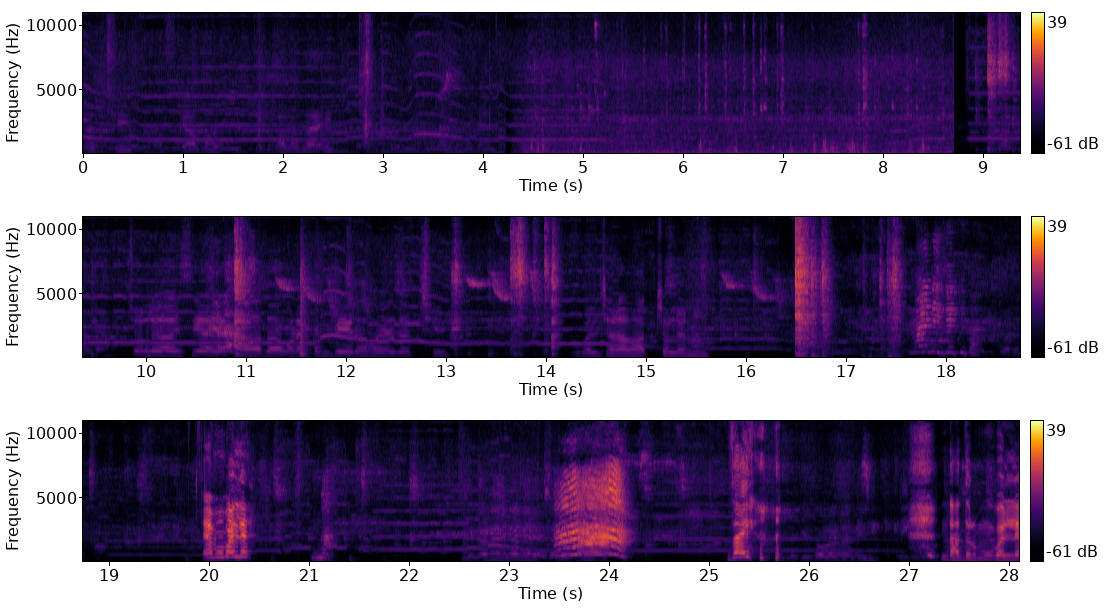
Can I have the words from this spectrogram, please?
যাচ্ছি আজকে আবার চলো যাই চলে আয়া খাওয়া দাওয়া করে এখন বেরো হয়ে যাচ্ছি মোবাইল ছাড়া ভাত চলে না এ মোবাইল দে না যাই। দাদুর মোবাইলে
